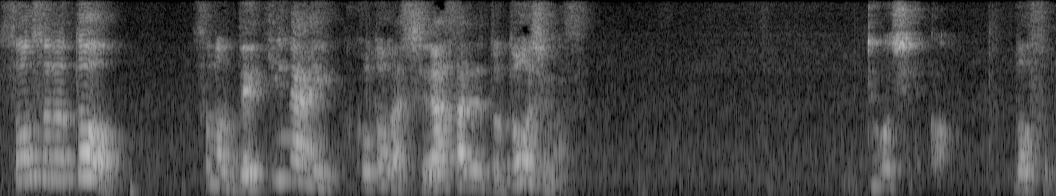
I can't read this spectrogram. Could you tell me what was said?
そうするとそのできないことが知らされるとどうします？どうするか？どうする？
